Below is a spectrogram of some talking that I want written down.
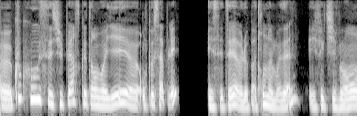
euh, Coucou, c'est super ce que tu as envoyé, on peut s'appeler? Et c'était le patron de Mademoiselle. Et effectivement,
